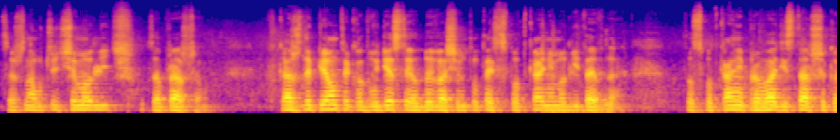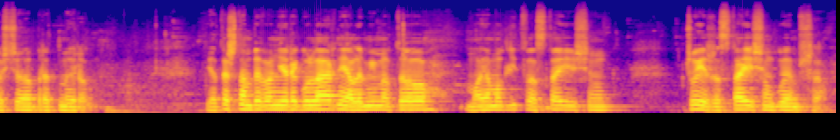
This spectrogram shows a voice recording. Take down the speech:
Chcesz nauczyć się modlić? Zapraszam. W każdy piątek o 20 odbywa się tutaj spotkanie modlitewne. To spotkanie prowadzi starszy kościoła brat Myron. Ja też tam bywam nieregularnie, ale mimo to moja modlitwa staje się, czuję, że staje się głębsza.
